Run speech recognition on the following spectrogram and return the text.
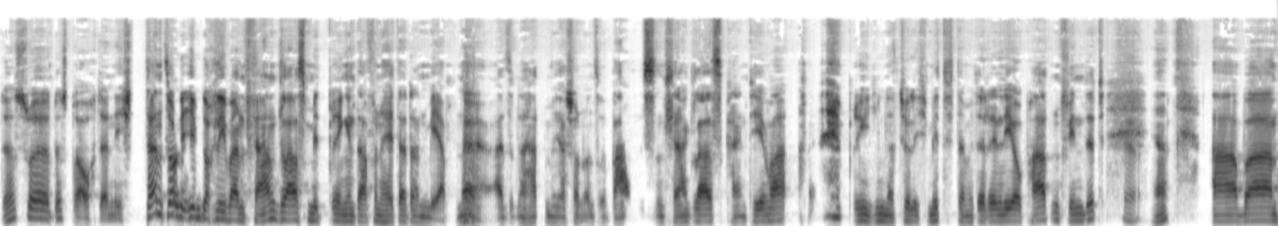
Das, äh, das braucht er nicht. Dann soll ich ihm doch lieber ein Fernglas mitbringen, davon hätte er dann mehr. Naja, also da hatten wir ja schon unsere Basis, ein Fernglas, kein Thema. Bringe ich ihm natürlich mit, damit er den Leoparden findet. Ja. ja. Aber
